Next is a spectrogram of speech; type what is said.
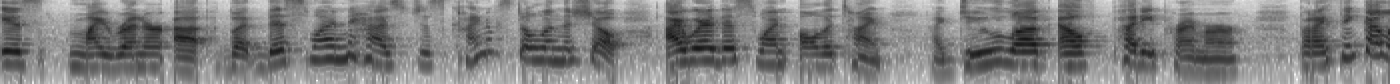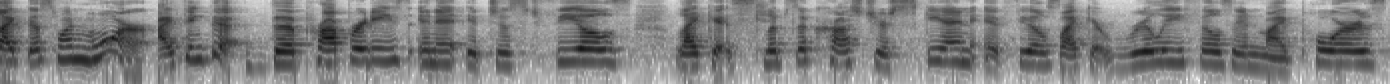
is my runner up, but this one has just kind of stolen the show. I wear this one all the time. I do love e.l.f. Putty Primer, but I think I like this one more. I think that the properties in it, it just feels like it slips across your skin. It feels like it really fills in my pores,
